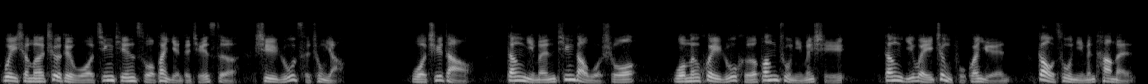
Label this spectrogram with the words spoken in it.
为什么这对我今天所扮演的角色是如此重要？我知道，当你们听到我说我们会如何帮助你们时，当一位政府官员。告诉你们，他们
